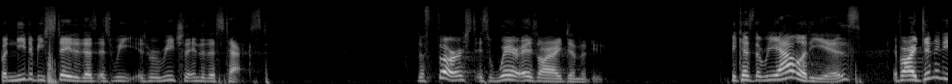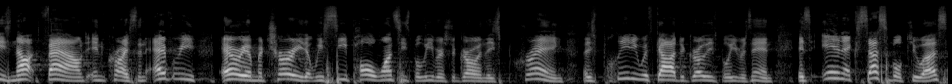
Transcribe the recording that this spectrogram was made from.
but need to be stated as, as, we, as we reach the end of this text. The first is where is our identity? Because the reality is, if our identity is not found in Christ, then every area of maturity that we see Paul wants these believers to grow in, that he's praying, that he's pleading with God to grow these believers in, is inaccessible to us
